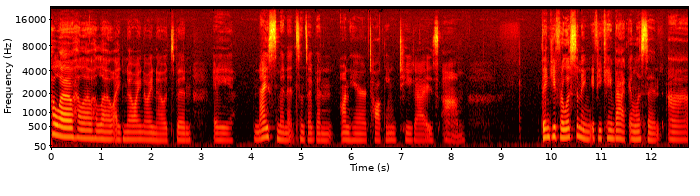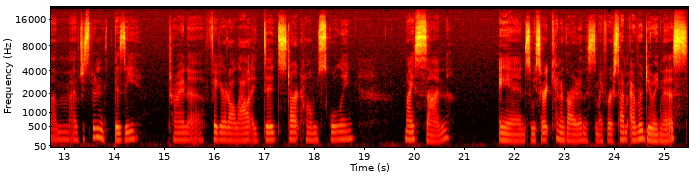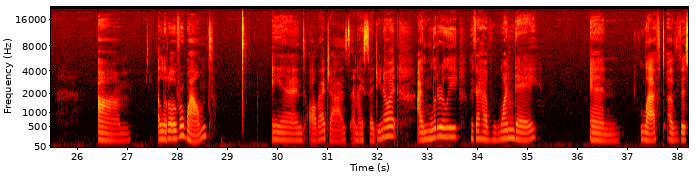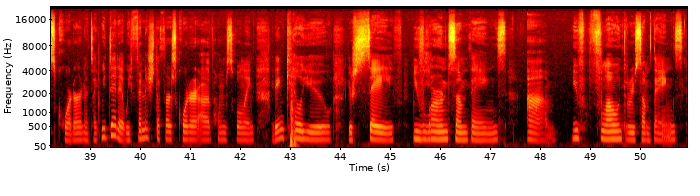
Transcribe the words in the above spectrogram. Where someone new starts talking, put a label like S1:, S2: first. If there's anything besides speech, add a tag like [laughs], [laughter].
S1: Hello, hello, hello. I know, I know, I know. It's been a nice minute since I've been on here talking to you guys. Um, thank you for listening. If you came back and listened, um, I've just been busy trying to figure it all out. I did start homeschooling my son, and so we started kindergarten. This is my first time ever doing this. Um, a little overwhelmed and all that jazz. And I said, you know what? I'm literally like, I have one day and left of this quarter. And it's like, we did it. We finished the first quarter of homeschooling. I didn't kill you. You're safe. You've learned some things. Um, you've flown through some things.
